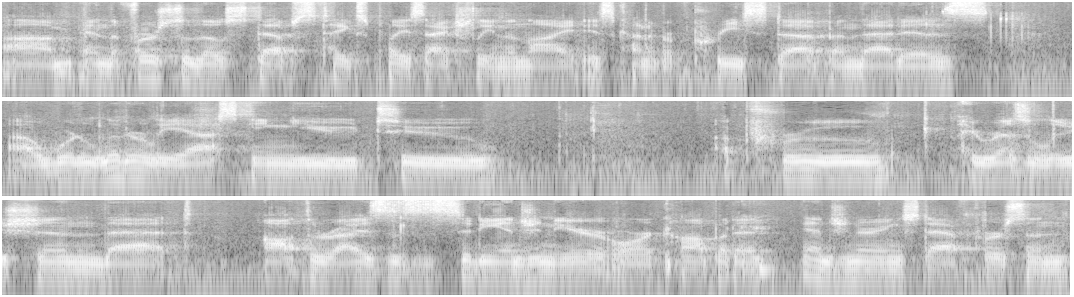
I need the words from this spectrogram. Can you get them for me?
Um, And the first of those steps takes place actually in the night. It's kind of a pre-step, and that is, uh, we're literally asking you to approve a resolution that authorizes the city engineer or a competent engineering staff person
